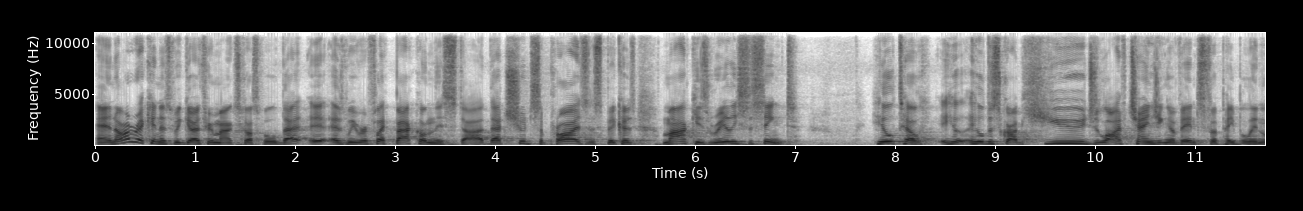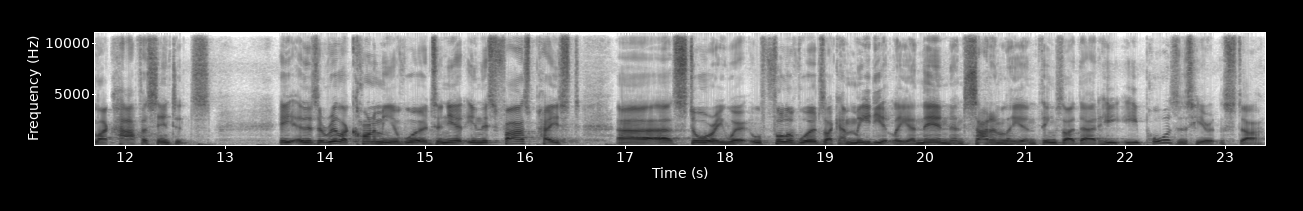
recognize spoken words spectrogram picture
And I reckon as we go through Mark's gospel, that as we reflect back on this start, that should surprise us because Mark is really succinct. He'll, tell, he'll, he'll describe huge life changing events for people in like half a sentence. He, there's a real economy of words, and yet in this fast paced uh, uh, story, where full of words like immediately and then and suddenly and things like that, he, he pauses here at the start.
